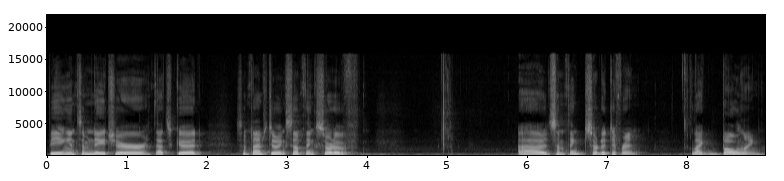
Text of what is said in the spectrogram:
being in some nature, that's good. Sometimes doing something sort of uh, something sort of different, like bowling.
